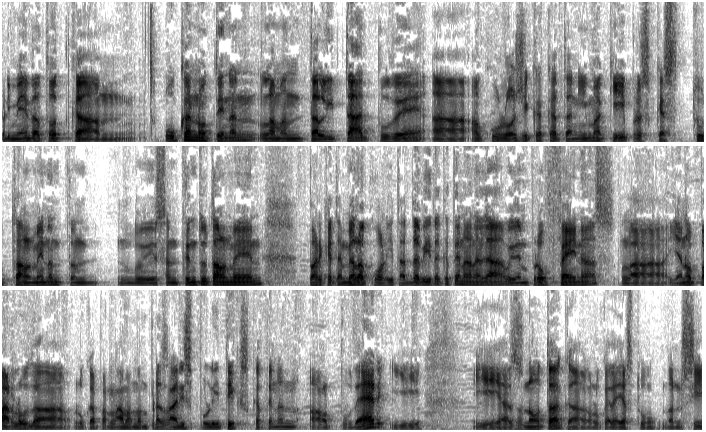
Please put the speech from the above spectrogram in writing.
primer de tot, que mm, un que no tenen la mentalitat poder eh, ecològica que tenim aquí, però és que és totalment enten... vull dir, s'entén totalment perquè també la qualitat de vida que tenen allà, vull dir, prou feines, la... ja no parlo de el que parlàvem, empresaris polítics que tenen el poder i, i es nota que el que deies tu, doncs si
